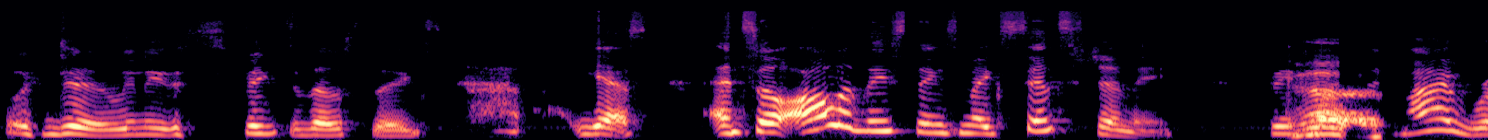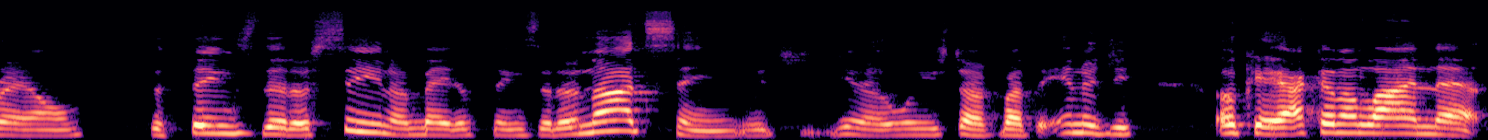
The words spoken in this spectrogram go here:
We do. We need to speak to those things. Yes. And so all of these things make sense to me because in my realm, the things that are seen are made of things that are not seen, which, you know, when you talk about the energy, okay, I can align that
